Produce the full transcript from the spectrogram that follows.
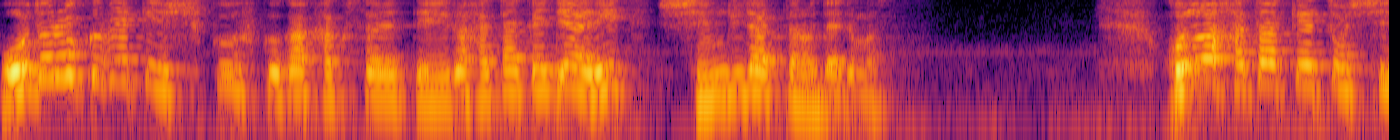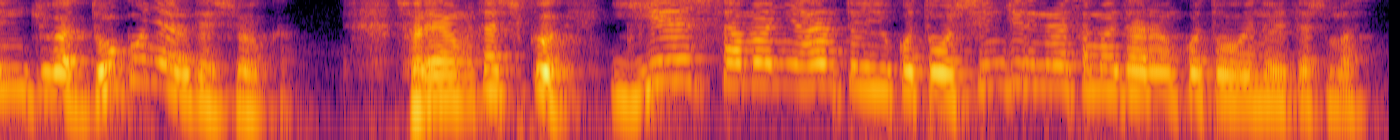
驚くべき祝福が隠されている畑であり、真珠だったのであります。この畑と真珠がどこにあるでしょうか？それはまさしくイエス様にあるということを信じる皆様であることをお祈りいたします。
